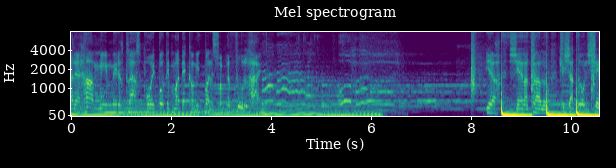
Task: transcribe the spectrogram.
अरे हा मी मिडल क्लास बॉय पॉकेट मध्ये कमी पण स्वप्न फुल हाय Yeah, शहरात आलो खिशात दोनशे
